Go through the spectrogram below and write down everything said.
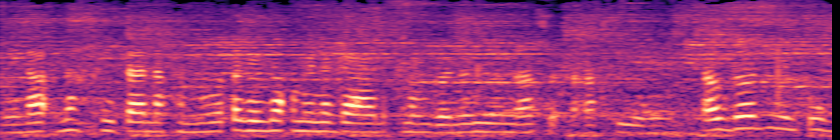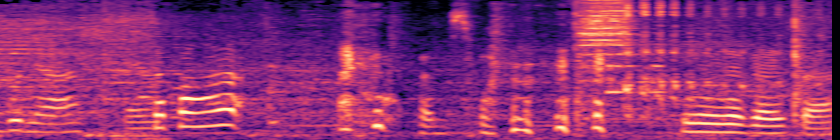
May na nakita na kami. Matagal na kami naghahanap ng ganun yung nasa taas yung, tawag doon yung tubo niya. Sa pa nga, transformer. Yun na guys ah.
